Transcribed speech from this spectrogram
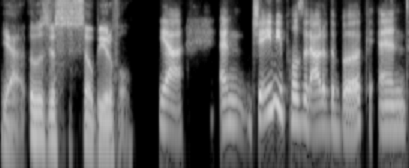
yeah it was just so beautiful yeah and jamie pulls it out of the book and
